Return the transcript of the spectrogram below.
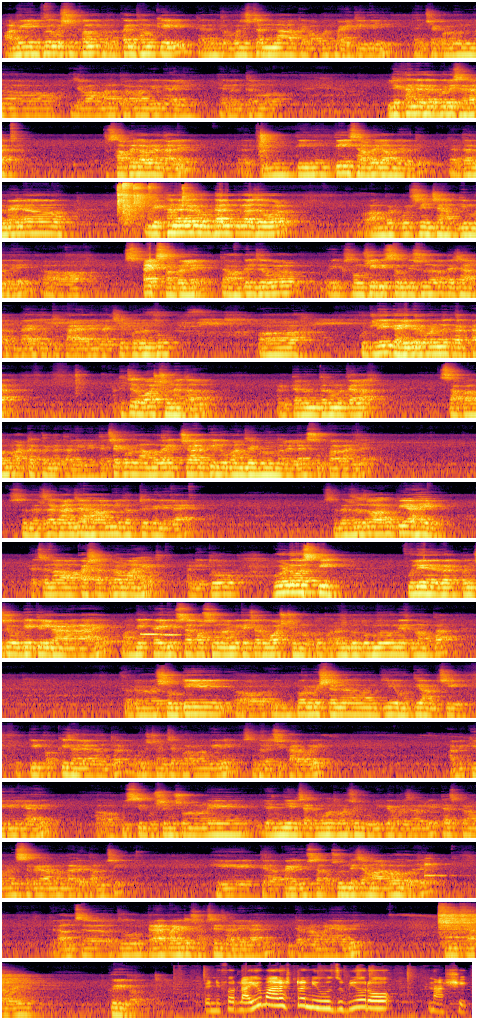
आम्ही इन्फॉर्मेशन कम कन्फर्म केली. त्यानंतर वरिष्ठांना त्याबाबत माहिती दिली. त्यांच्याकडून जेव्हा आम्हाला परवानगी मिळाली त्यानंतर मग लेखानगर परिसरात सापे लावण्यात आले. तीन तीन तीन सापे लावले होते. त्या दरम्यान लेखानगर उड्डाणपुलाजवळ आंबट पोलिसांच्या हद्दीमध्ये स्पॅक्स हॉटेल आहे त्या हॉटेलजवळ एक संशयित सम दिसून आला. त्याच्या हातात बॅग होती काळ्या रंगाची. परंतु कुठलीही घाईगडबड न करता त्याच्यावर वॉश ठेवण्यात आला आणि त्यानंतर मग त्याला सापावरून अटक करण्यात आलेली आहे. त्याच्याकडून आम्हाला एक चार किलो गांजा मिळून आलेला आहे सुका गांजा. सदरचा गांजा हा आम्ही जप्त केलेला आहे. सदरचा जो आरोपी आहे त्याचं नाव आकाशात्रम आहे आणि तो गोंडवस्ती फुलेनगर पंचवटी येथील राहणार आहे. मागे काही दिवसापासून आम्ही त्याच्यावर वॉच ठेवून होतो परंतु तो मिळून येत नव्हता. तर शेवटी इन्फॉर्मेशन जी होती आमची ती पक्की झाल्यानंतर वरिष्ठांच्या परवानगीने सदरची कारवाई आम्ही केलेली आहे. पी सी भूषण सोनवणे यांनी याच्यात महत्त्वाची भूमिका बजावली. त्याचप्रमाणे सगळे आमदार आहेत आमचे. हे त्या काही दिवसापासून त्याच्या मागावर होते. तर आमचा जो ट्रॅप आहे तो सक्सेस झालेला आहे. त्याप्रमाणे आम्ही ही कारवाई करीत आहोत. Twenty four live Maharashtra news bureau Nashik.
